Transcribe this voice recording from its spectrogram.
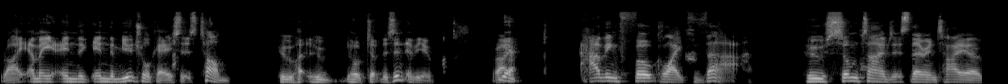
right? I mean, in the in the mutual case, it's Tom who who hooked up this interview, right? Yeah. Having folk like that, who sometimes it's their entire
